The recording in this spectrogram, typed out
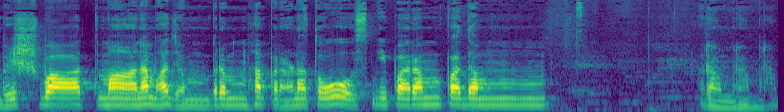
विश्वात्मानमजं भजम् ब्रह्म प्रणतोऽस्मि परम्पदम् राम राम राम।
